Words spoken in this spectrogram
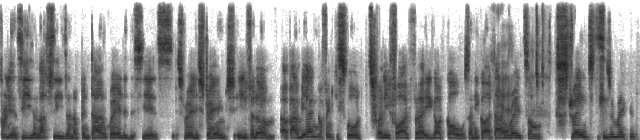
brilliant season last season I've been downgraded this year. It's, it's really strange. Even um, Aubameyang, I think he scored 25, 30 odd goals and he got a downgrade. Yeah. So strange decision making.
